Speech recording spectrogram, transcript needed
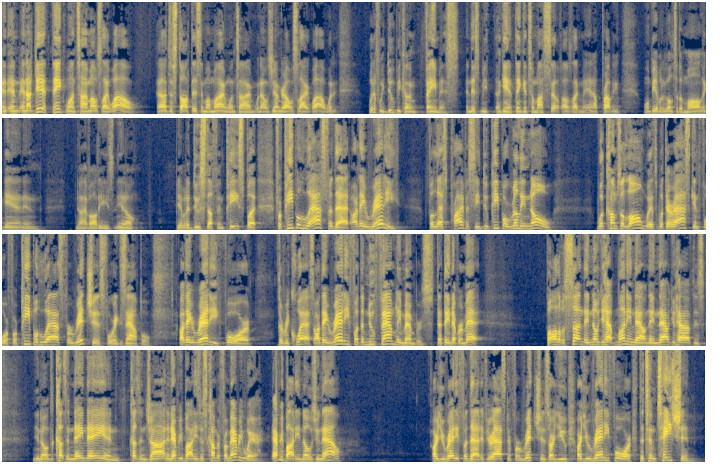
And, and, and I did think one time, I was like, wow. And I just thought this in my mind one time when I was younger. I was like, wow, what, what if we do become famous? And this me, again, thinking to myself, I was like, man, I probably won't be able to go to the mall again and you know, have all these, you know, be able to do stuff in peace. But for people who ask for that, are they ready for less privacy? Do people really know what comes along with what they're asking for? For people who ask for riches, for example, are they ready for the request? Are they ready for the new family members that they never met? But all of a sudden, they know you have money now, and then now you have this you know, the cousin Nene and cousin John, and everybody's just coming from everywhere. Everybody knows you now. Are you ready for that? If you're asking for riches, are you, are you ready for the temptation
